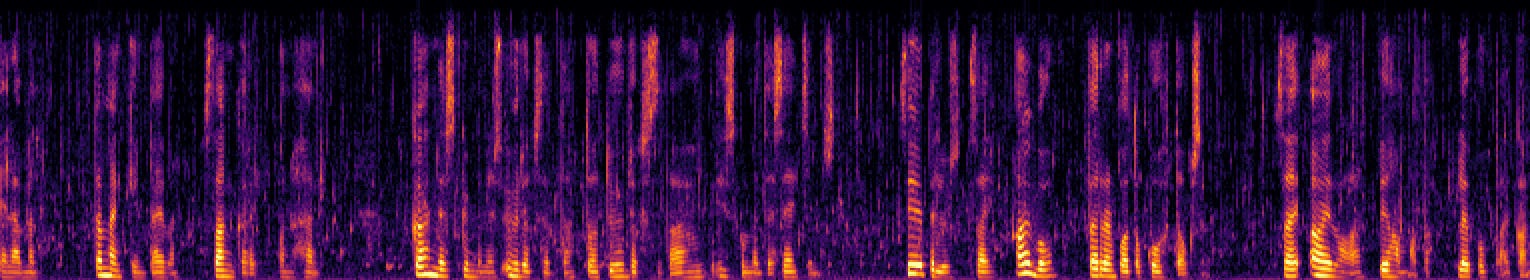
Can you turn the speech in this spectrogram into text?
elämän tämänkin päivän sankari on hän. 29.1957 Siepelys sai aivoverenvuotokohtauksen. Sai ainoan pihamata lepopaikan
